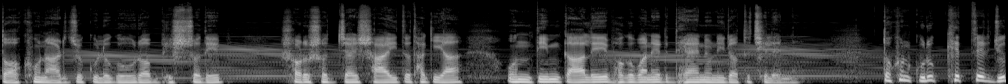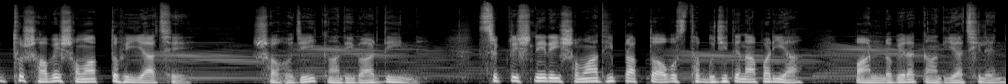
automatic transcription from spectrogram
তখন আর্যকুল গৌরব ভীষ্মদেব সরসজ্জায় শায়িত থাকিয়া অন্তিম কালে ভগবানের ধ্যান নিরত ছিলেন। তখন কুরুক্ষেত্রের যুদ্ধ সবে সমাপ্ত হইয়াছে। সহজেই কাঁদিবার দিন। শ্রীকৃষ্ণের এই সমাধিপ্রাপ্ত অবস্থা বুঝিতে না পারিয়া পাণ্ডবেরা কাঁদিয়াছিলেন।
